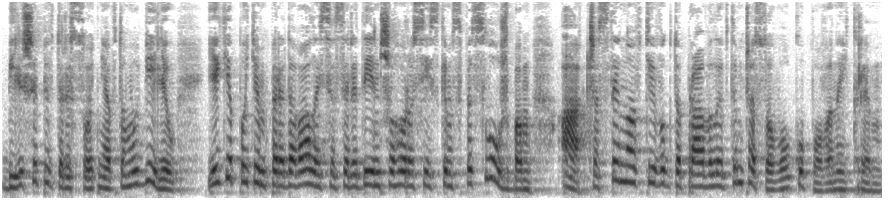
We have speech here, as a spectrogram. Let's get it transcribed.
більше півтори сотні автомобілів, які потім передавалися серед іншого російським спецслужбам, а частину автівок доправили в тимчасово окупований Крим.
